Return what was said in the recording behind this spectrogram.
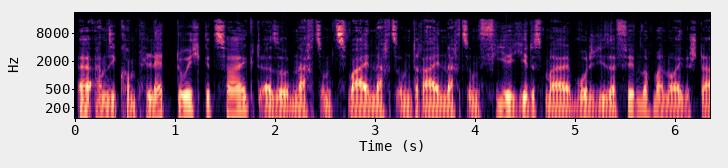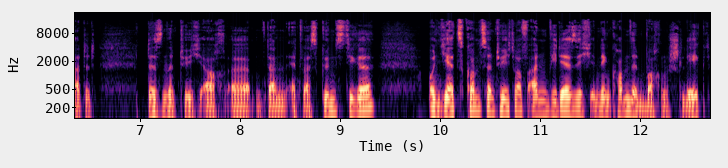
äh, haben sie komplett durchgezeigt. Also nachts um zwei, nachts um drei, nachts um vier. Jedes Mal wurde dieser Film nochmal neu gestartet. Das ist natürlich auch äh, dann etwas günstiger. Und jetzt kommt es natürlich darauf an, wie der sich in den kommenden Wochen schlägt.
